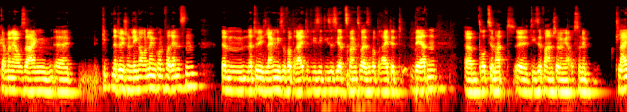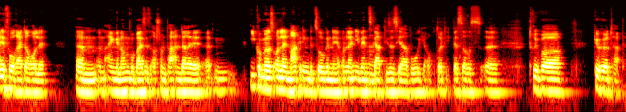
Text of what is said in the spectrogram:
kann man ja auch sagen, äh, gibt natürlich schon länger Online-Konferenzen, ähm, natürlich lange nicht so verbreitet, wie sie dieses Jahr zwangsweise verbreitet werden. Ähm, trotzdem hat äh, diese Veranstaltung ja auch so eine kleine Vorreiterrolle ähm, ähm, eingenommen, wobei es jetzt auch schon ein paar andere ähm, E-Commerce, Online-Marketing bezogene Online-Events mhm. gab dieses Jahr, wo ich auch deutlich Besseres äh, drüber gehört habe.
